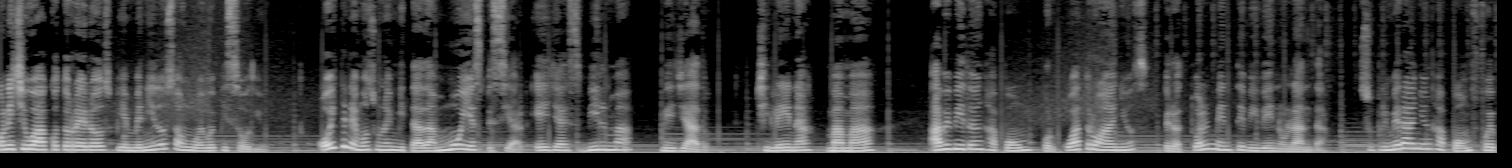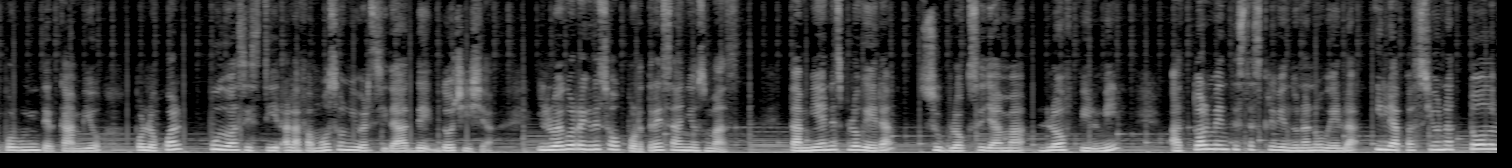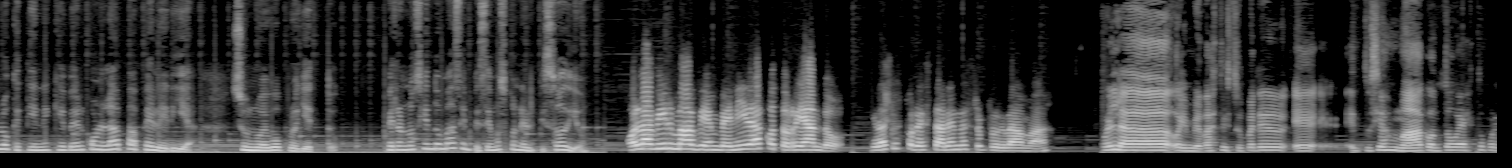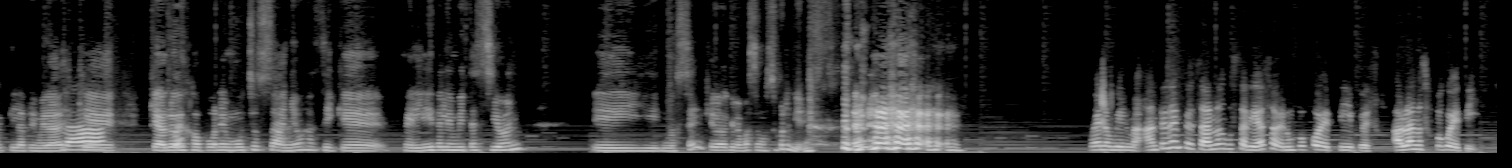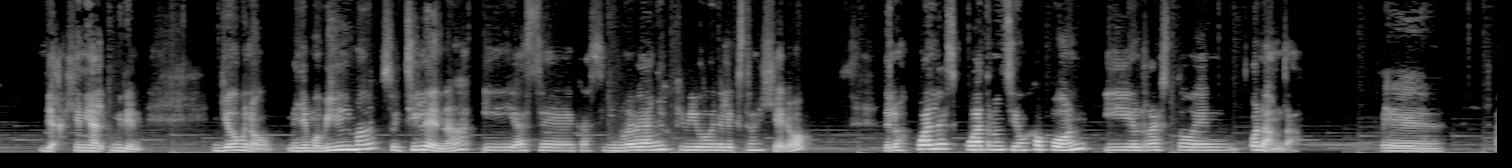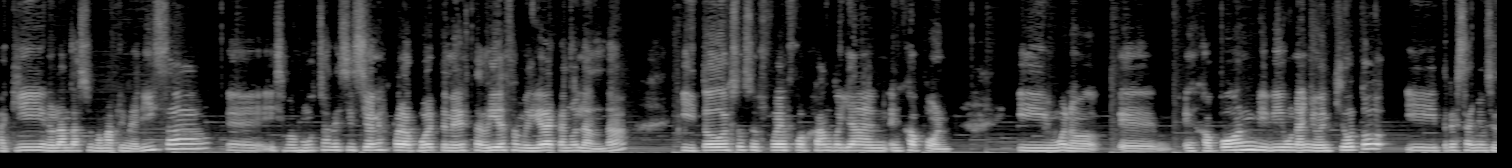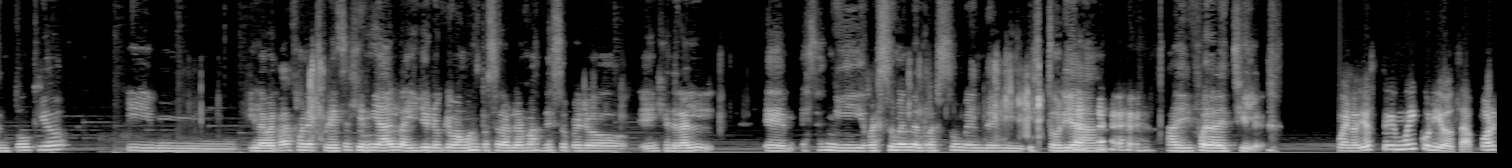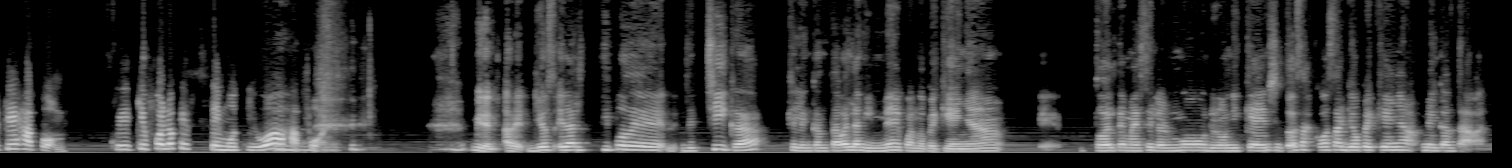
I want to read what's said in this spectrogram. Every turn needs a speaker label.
Speaker 1: Konnichiwa, cotorreros, bienvenidos a un nuevo episodio. Hoy tenemos una invitada muy especial. Ella es Vilma Mellado, chilena, mamá. Ha vivido en Japón por cuatro años, pero actualmente vive en Holanda. Su primer año en Japón fue por un intercambio, por lo cual pudo asistir a la famosa Universidad de Doshisha y luego regresó por tres años más. También es bloguera, su blog se llama Love Filmy Actualmente está escribiendo una novela y le apasiona todo lo que tiene que ver con la papelería, su nuevo proyecto. Pero no siendo más, empecemos con el episodio.
Speaker 2: Hola Vilma, bienvenida a Cotorreando. Gracias por estar en nuestro programa.
Speaker 3: Hola, hoy en verdad estoy súper eh, entusiasmada con todo esto porque la primera vez que, que, hablo de Japón en muchos años, así que feliz de la invitación y no sé, creo que lo pasemos súper bien.
Speaker 2: Bueno, Vilma, antes de empezar nos gustaría saber un poco de ti, pues háblanos un poco de ti.
Speaker 3: Ya, genial. Miren, yo, bueno, me llamo Vilma, soy chilena y hace casi nueve años que vivo en el extranjero, de los cuales cuatro han sido en Japón y el resto en Holanda. Eh, aquí en Holanda soy mamá primeriza, eh, hicimos muchas decisiones para poder tener esta vida familiar acá en Holanda y todo eso se fue forjando ya en, en Japón. Y bueno, eh, en Japón viví un año en Kioto y tres años en Tokio. Y, y, la verdad fue una experiencia genial. Ahí yo creo que vamos a empezar a hablar más de eso, pero en general eh, ese es mi resumen del resumen de mi historia ahí fuera de Chile.
Speaker 2: Bueno, yo estoy muy curiosa. ¿Por qué Japón? ¿Qué, fue lo que te motivó a Japón?
Speaker 3: Miren, a ver, yo era el tipo de, de chica que le encantaba el anime cuando pequeña todo el tema de Sailor Moon, Rurouni Kenshin, todas esas cosas, yo pequeña me encantaban.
